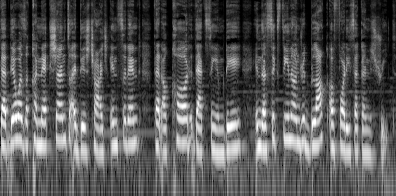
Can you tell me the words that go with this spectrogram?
that there was a connection to a discharge incident that occurred that same day in the 1600 block of 42nd Street.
